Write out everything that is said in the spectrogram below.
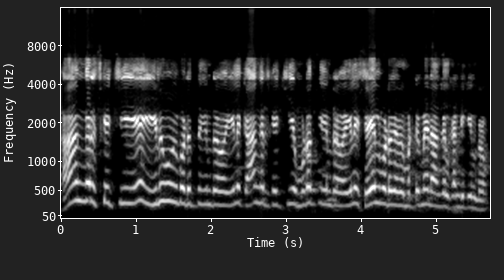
காங்கிரஸ் கட்சியை இழிவுபடுத்துகின்ற வகையில் காங்கிரஸ் கட்சியை முடக்குகின்ற வகையில் செயல்படுவதை மட்டுமே நாங்கள் கண்டிக்கின்றோம்.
